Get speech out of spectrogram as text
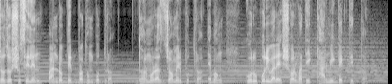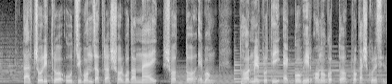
যজস্বু ছিলেন পাণ্ডবদের প্রথম পুত্র, ধর্মরাজ যমের পুত্র এবং কুরু পরিবারে সর্বাধিক ধার্মিক ব্যক্তিত্ব। তার চরিত্র ও জীবনযাত্রা সর্বদা ন্যায়, সত্য এবং ধর্মের প্রতি এক গভীর অনগত্য প্রকাশ করেছিল।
